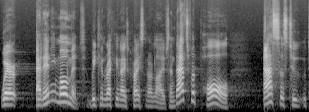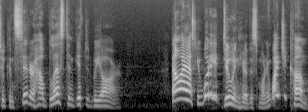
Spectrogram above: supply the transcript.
where at any moment we can recognize Christ in our lives. And that's what Paul asks us to, to consider how blessed and gifted we are. Now I ask you, what are you doing here this morning? Why'd you come?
